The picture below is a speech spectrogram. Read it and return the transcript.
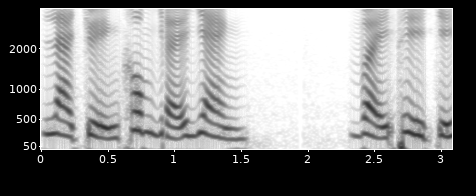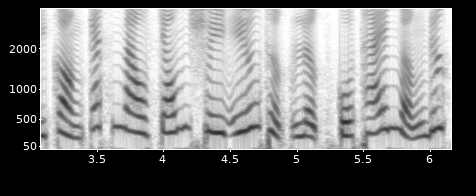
là chuyện không dễ dàng. Vậy thì chỉ còn cách mau chóng suy yếu thực lực của Thái Mẫn Đức.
